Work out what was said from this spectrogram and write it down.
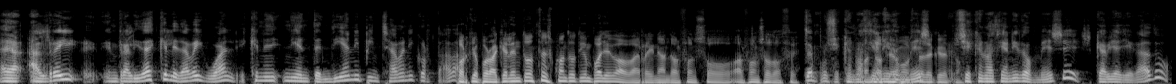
eh, al rey eh, en realidad es que le daba igual, es que ni, ni entendía, ni pinchaba, ni cortaba. Porque por aquel entonces, ¿cuánto tiempo llevaba reinando Alfonso, Alfonso XII? Pues es que no hacía ni dos este meses. Si es que no hacía ni dos meses que había llegado.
